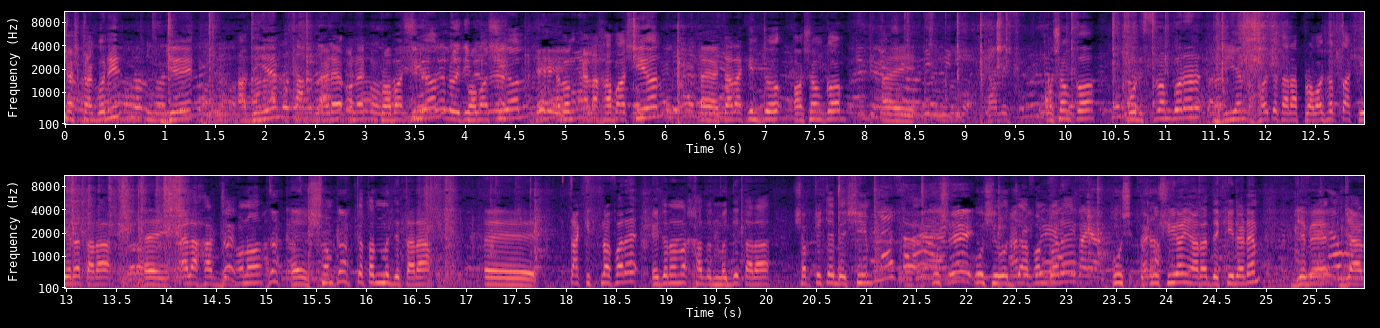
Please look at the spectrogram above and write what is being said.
চেষ্টা করি যে অনেক এবং তারা কিন্তু অসংখ্য অসংখ্য পরিশ্রম করার জিএন হয়তো তারা প্রবাসত তাকিয়ে তারা এলাকার যে কোনো সম্পৃক্ততার মধ্যে তারা তাকিত না পারে এই ধরনের খাদ্যের মধ্যে তারা সবচেয়ে বেশি খুশি- খুশি উদযাপন করে। খুশি হয় আর দেখি রেডেম যে যার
